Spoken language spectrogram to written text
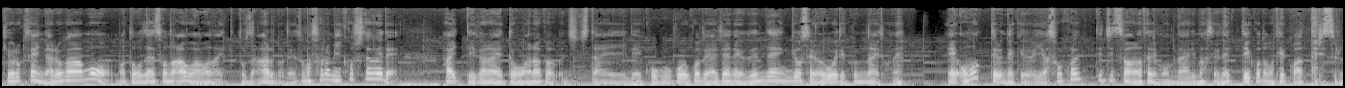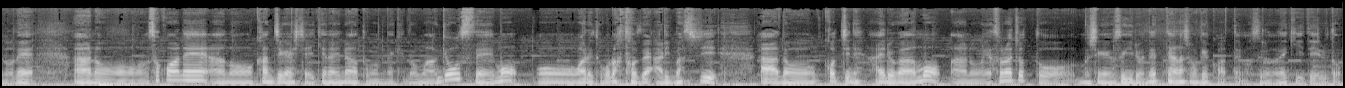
協力隊になる側も、まあ、当然その合う合わないって当然あるので、まあ、それを見越した上で入っていかないと、あなんか自治体でこうこうこういうことやりたいんだけど、全然行政が動いてくんないとかね。え、思ってるんだけど、いや、そこって実はあなたに問題ありますよねっていうことも結構あったりするので、あのそこはね、あの勘違いしちゃいけないなと思うんだけど、まあ、行政も悪いところは当然ありますし、あのこっちね、入る側も、あの、いや、それはちょっと虫が良すぎるよねって話も結構あったりもするので、聞いていると。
